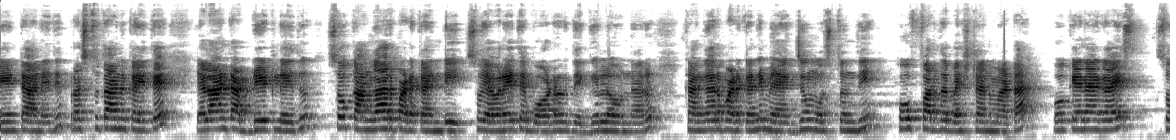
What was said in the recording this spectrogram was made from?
ఏంటా అనేది. ప్రస్తుతానికైతే ఎలాంటి అప్డేట్ లేదు. సో కంగారు పడకండి. సో ఎవరైతే బోర్డర్ దగ్గరలో ఉన్నారో కంగారు పడకండి. మ్యాక్సిమం వస్తుంది. హోప్ ఫర్ ద బెస్ట్ అనమాట ఓకేనా గాయస్ సో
